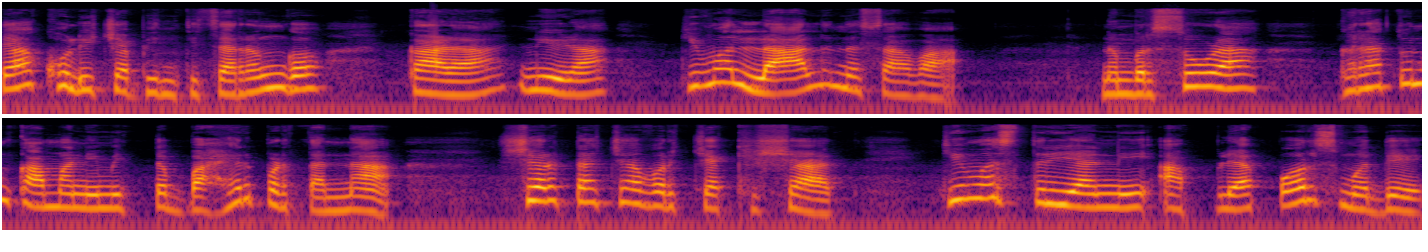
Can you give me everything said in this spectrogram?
त्या खोलीच्या भिंतीचा रंग काळा निळा किंवा लाल नसावा. नंबर सोळा घरातून कामानिमित्त बाहेर पडताना शर्टाच्या वरच्या खिशात किंवा स्त्रियांनी आपल्या पर्समध्ये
